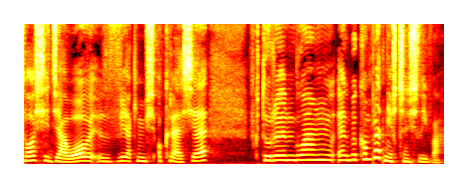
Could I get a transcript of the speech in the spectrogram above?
to się działo w jakimś okresie, w którym byłam jakby kompletnie szczęśliwa.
